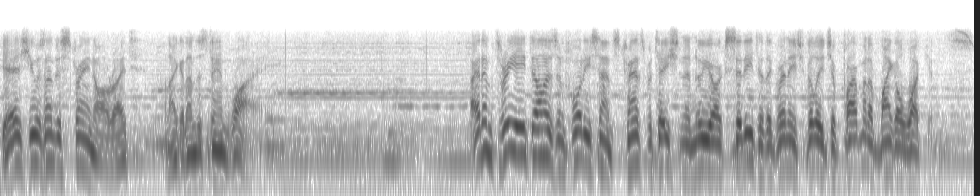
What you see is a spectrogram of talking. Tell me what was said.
Yes, she was under strain, all right, and I could understand why. Item three, eight dollars and forty cents. Transportation to New York City to the Greenwich Village apartment of Michael Watkins.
